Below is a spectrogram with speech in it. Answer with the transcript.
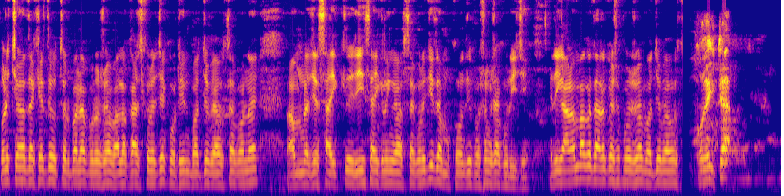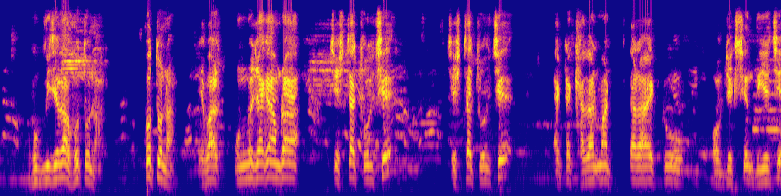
পরিচ্ছন্নতার ক্ষেত্রে উত্তরপাড়া পুরসভা ভালো কাজ করেছে, কঠিন বর্জ্য ব্যবস্থাপনায় আমরা যে সাইকেল, রিসাইক্লিং ব্যবস্থা করেছি, তা মুখ্যমন্ত্রী প্রশংসা করিয়েছে এদিকে আরামবাগ ও তারকেশ্বর পৌরসভা বর্জ্য ব্যবস্থা কলেজটা হুগলি জেলা হতো না হতো না। এবার অন্য জায়গায় আমরা চেষ্টা চলছে চেষ্টা চলছে। একটা খেলার মাঠ তারা একটু অবজেকশন দিয়েছে।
